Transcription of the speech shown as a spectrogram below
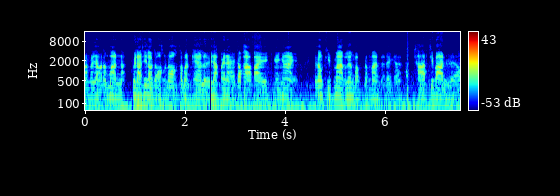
มันประหยัดกว่าน้ำมันอะเวลาที่เราจะออกข้างนอกก็เหมือนแพรเลยอยากไปไหนก็พาไปง่าย ๆ ไม่ต้องคิดมากเรื่องแบบน้ำมันอะไรเงี้ยชาร์จที่บ้านอยู่แล้ว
